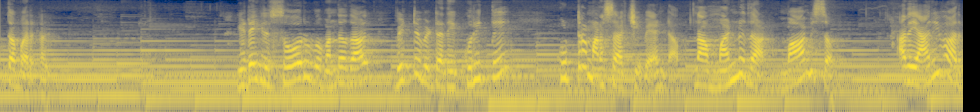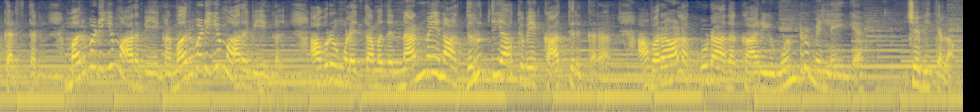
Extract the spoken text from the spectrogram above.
உத்தமர்கள். இடையில் சோர்வு வந்ததால் விட்டுவிட்டதை குறித்து குற்ற மனசாட்சி வேண்டாம். நாம் மண்ணுதான் மாமிசம். அதை அறிவார் கர்த்தர். மறுபடியும் ஆரம்பியுங்கள் மறுபடியும் ஆரம்பியுங்கள். அவர் உங்களை தமது நன்மையினால் திருப்தியாக்கவே காத்திருக்கிறார். அவரால் கூடாத காரியம் ஒன்றுமில்லைங்க. ஜெபிக்கலாம்.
